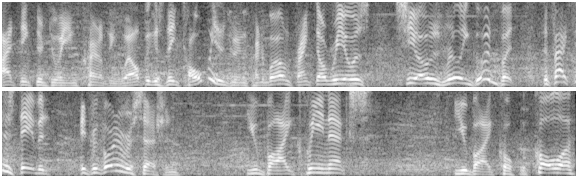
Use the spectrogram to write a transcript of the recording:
I think they're doing incredibly well because they told me they're doing incredibly well, and Frank Del Rio's CEO is really good. But the fact is, David, if you're going to recession, you buy Kleenex, you buy Coca-Cola,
